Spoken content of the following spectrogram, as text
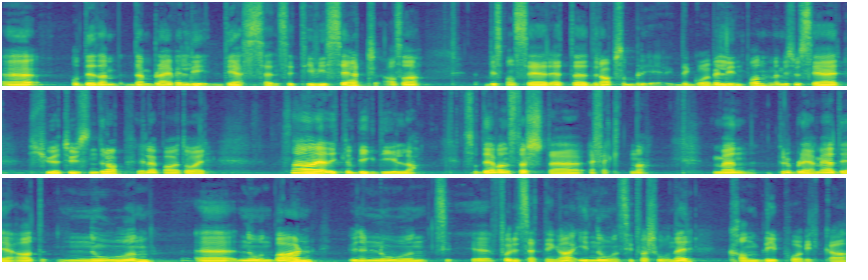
Eh, og det de, de ble veldig desensitivisert. Altså, hvis man ser et eh, drap, så bli, det går veldig inn på den. Men hvis du ser 20 000 drap i løpet av et år, så er det ikke noe big deal. da. Så det var den største effekten. da. Men problemet er det at noen, eh, noen barn under noen eh, forutsetninger i noen situasjoner kan bli påvirka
